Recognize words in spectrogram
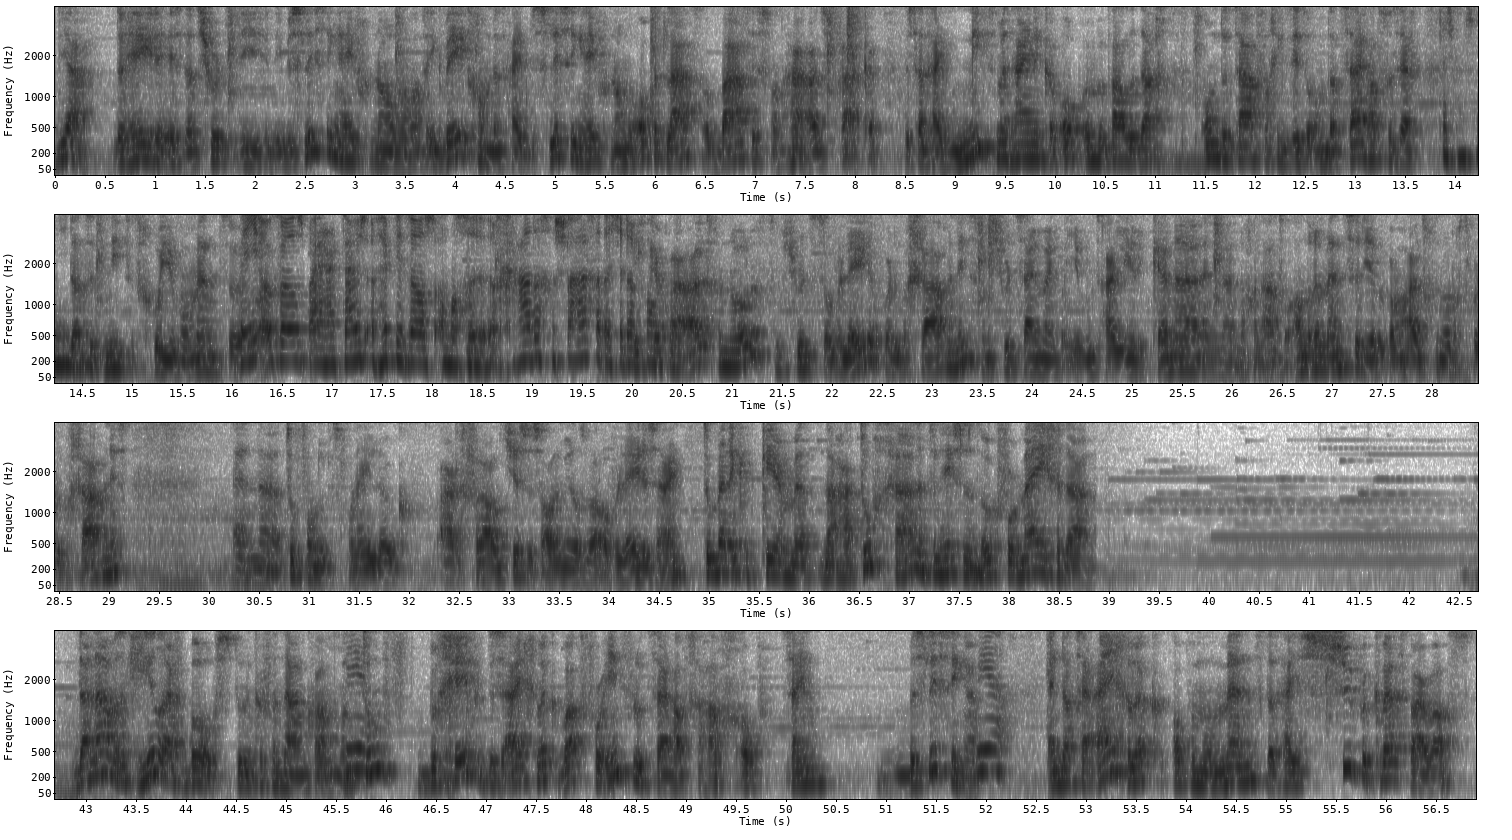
ja, de reden is dat Sjoerd die, die beslissing heeft genomen. Want ik weet gewoon dat hij beslissingen heeft genomen op het laatst op basis van haar uitspraken. Dus dat hij niet met Heineken op een bepaalde dag om de tafel ging zitten omdat zij had gezegd dat, het niet het goede moment was. Ben je ook wel eens bij haar thuis of heb je het wel eens allemaal gade geslagen? Dat je ik heb haar uitgenodigd toen Sjoerd is overleden voor de begrafenis. Want Sjoerd zei mij van je moet haar leren kennen en uh, nog een aantal andere mensen. Die heb ik allemaal uitgenodigd voor de begrafenis. En uh, toen vond ik het gewoon heel leuk aardig vrouwtje. Ze zal inmiddels wel overleden zijn. Toen ben ik een keer met, naar haar toe gegaan en toen heeft ze het ook voor mij gedaan. Daarna was ik heel erg boos toen ik er vandaan kwam. Want toen begreep ik dus eigenlijk wat voor invloed zij had gehad op zijn beslissingen. Ja. En dat zij eigenlijk op een moment dat hij super kwetsbaar was.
